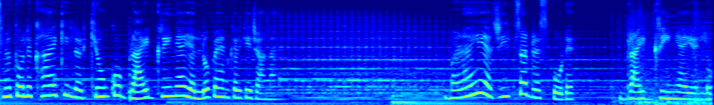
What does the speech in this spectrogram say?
इसमें तो लिखा है कि लड़कियों को ब्राइट ग्रीन या येलो पहन करके जाना है। बड़ा ही अजीब सा ड्रेस कोड है, ब्राइट ग्रीन या येलो।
